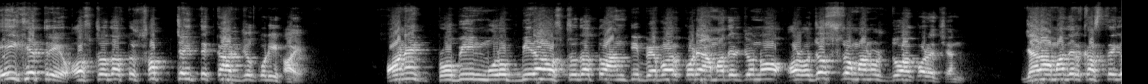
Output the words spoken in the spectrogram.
এই ক্ষেত্রে অস্ত্রধাতু সবচাইতে কার্যকরী হয়। অনেক প্রবীণ মুরব্বীরা অস্ত্রধাতু আংটি ব্যবহার করে আমাদের জন্য অজস্র মানুষ দোয়া করেছেন। যারা আমাদের কাছ থেকে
